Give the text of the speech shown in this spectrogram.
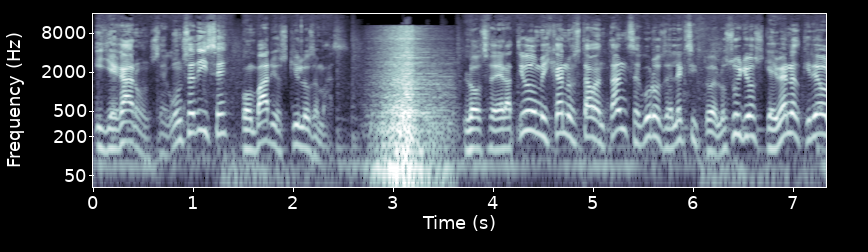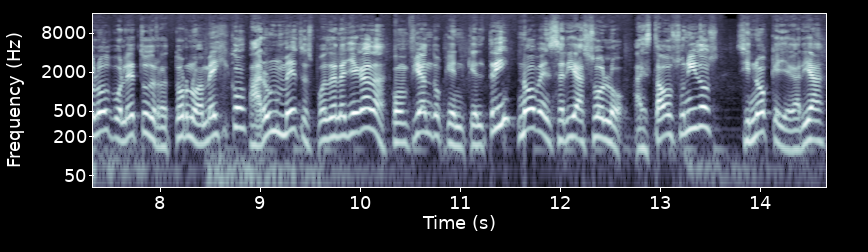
y llegaron, según se dice, con varios kilos de más. Los federativos mexicanos estaban tan seguros del éxito de los suyos que habían adquirido los boletos de retorno a México para un mes después de la llegada, confiando que en que el Tri no vencería solo a Estados Unidos, sino que llegaría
